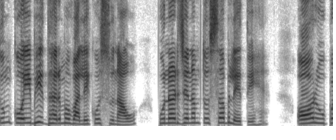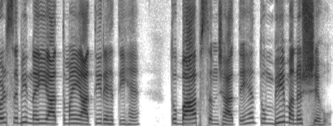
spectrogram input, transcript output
तुम कोई भी धर्म वाले को सुनाओ, पुनर्जन्म तो सब लेते हैं, और ऊपर से भी नई आत्माएँ आती रहती हैं तो बाप समझाते हैं, तुम भी मनुष्य हो।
